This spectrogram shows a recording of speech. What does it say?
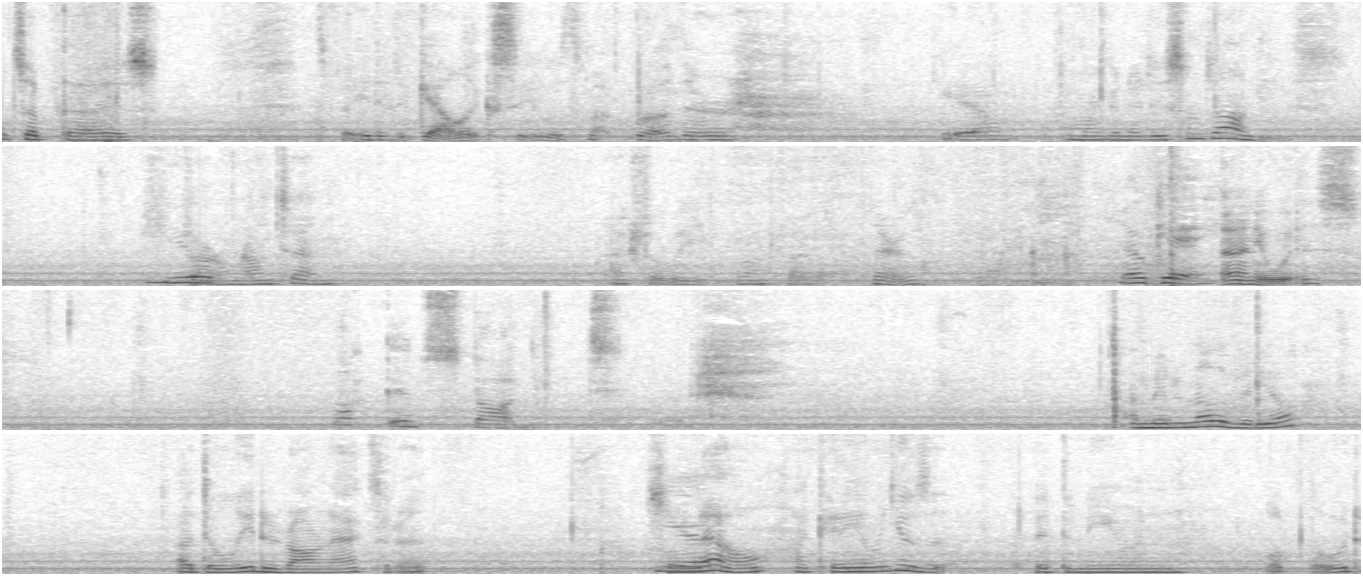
What's up, guys? It's Fate of the Galaxy with my brother, Yeah. and we're gonna do some zombies. Yeah. Start round 10. Actually, wait, round 5. There we go. Okay. Anyways, Let's get. I made another video. I deleted it on accident. So Yeah. now, I can't even use it. It didn't even upload.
